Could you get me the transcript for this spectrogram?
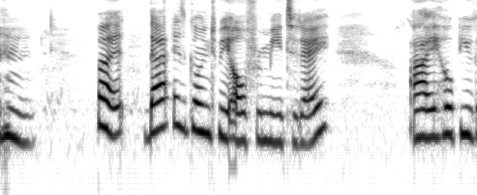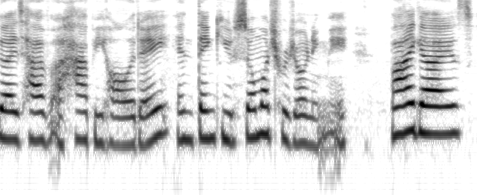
but that is going to be all for me today. I hope you guys have a happy holiday, and thank you so much for joining me. Bye, guys!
